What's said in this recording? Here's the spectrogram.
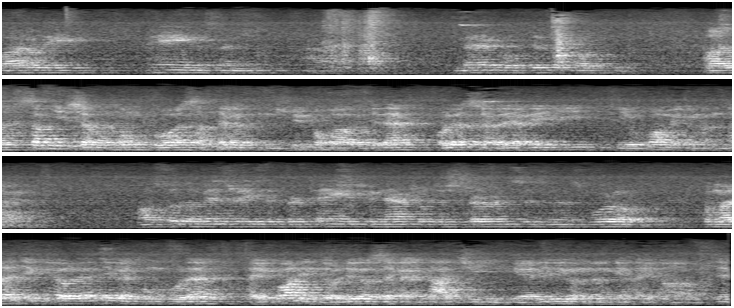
bodily pains, and uh, medical difficulties. 啊，心意上嘅痛苦啊，身體嘅唔舒服啊，或者咧好多時候咧有啲醫療方面嘅問題， Also, the miseries that pertain to natural disturbances in this world, 同埋咧亦都有呢啲嘅痛苦咧係關聯到呢個世界大自然嘅呢啲咁樣嘅係啊，即係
